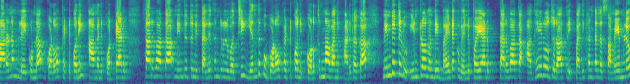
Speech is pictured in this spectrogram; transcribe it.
కారణం లేకుండా గొడవ పెట్టుకొని ఆమెను కొట్టాడు. తర్వాత నిందితుని తల్లిదండ్రులు వచ్చి ఎందుకు గొడవ పెట్టుకొని కొడుతున్నావని అడగక నిందితుడు ఇంట్లో నుండి బయటకు వెళ్ళిపోయాడు. తర్వాత అదే రోజు రాత్రి పది గంటల సమయంలో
